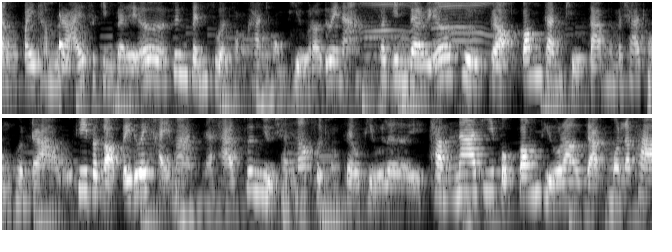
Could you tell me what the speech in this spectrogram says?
ยังไปทำร้ายสกินแบรเออร์ซึ่งเป็นส่วนสำคัญของผิวเราด้วยนะสกินแบรเออร์คือเกราะป้องกันผิวตามธรรมชาติของคนเรา ที่ประกอบไปด้วยไขมันนะคะ ซึ่งอยู่ชั้นนอกสุดของเซลล์ผิวเลยทำหน้าที่ปกป้องผิวเราจากมลภา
